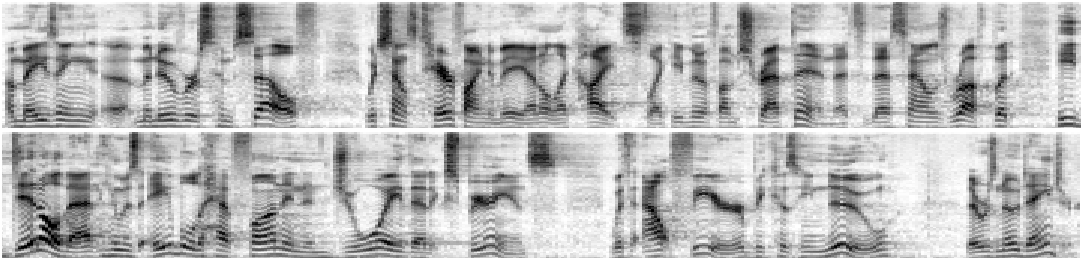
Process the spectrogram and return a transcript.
amazing uh, maneuvers himself, which sounds terrifying to me. I don't like heights, like even if I'm strapped in, that's, that sounds rough. But he did all that, and he was able to have fun and enjoy that experience without fear because he knew there was no danger.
